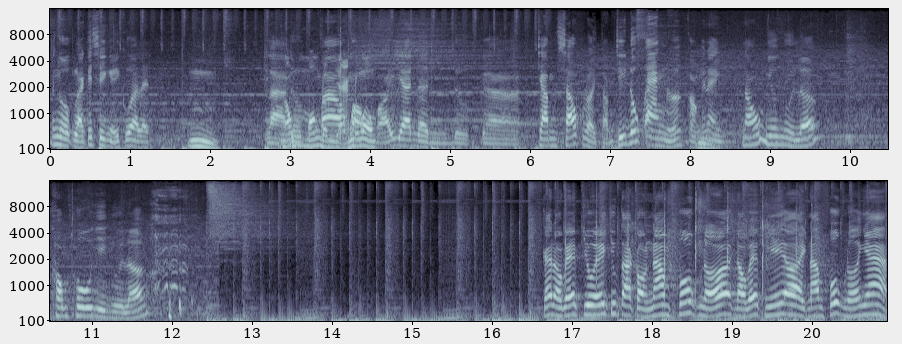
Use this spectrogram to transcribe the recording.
Nó ngược lại cái suy nghĩ của Alan ừ là Nấu được món đơn giản, đúng không? bởi gia đình được à, chăm sóc rồi thậm chí đút ăn nữa. Còn cái Ừ. này nấu như người lớn không thua gì người lớn các đầu bếp chú ý chúng ta còn 5 phút nữa đầu bếp nhí ơi 5 phút nữa nha.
